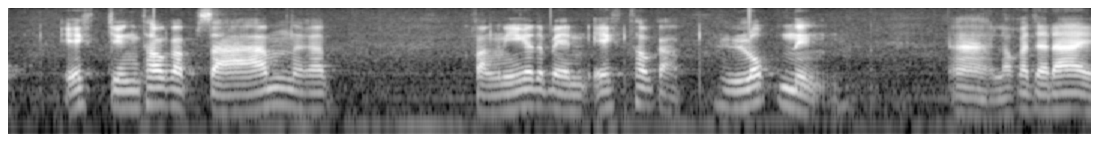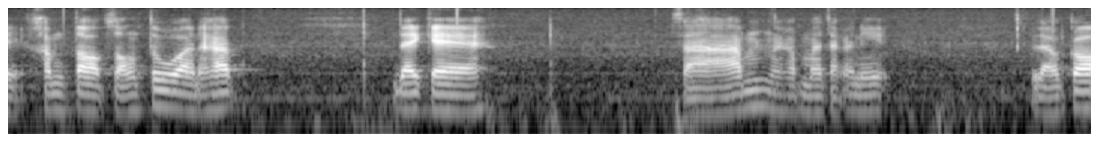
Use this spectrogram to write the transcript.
6 x จึงเท่ากับ 3 นะครับ ฝั่งนี้ก็จะเป็น x เท่ากับลบ1อ่า เราก็จะได้คำตอบ 2 ตัวนะครับ ได้แก่ 3 นะครับ มาจากอันนี้ แล้วก็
